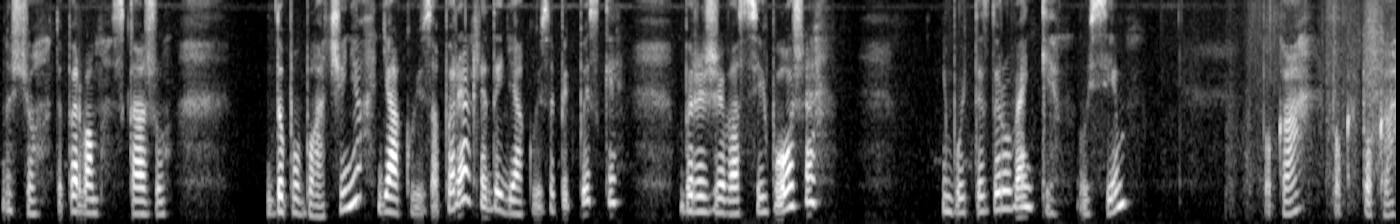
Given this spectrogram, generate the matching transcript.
Ну що, тепер вам скажу до побачення. Дякую за перегляди, дякую за підписки. Бережи вас всіх Боже. І будьте здоровенькі. Усім. Пока, пока, пока.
